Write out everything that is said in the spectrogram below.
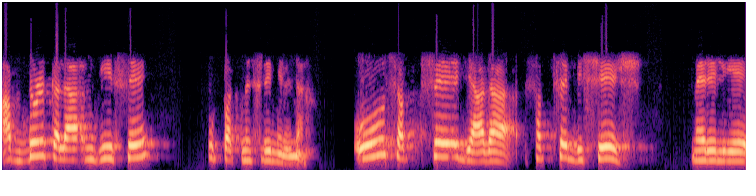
अब्दुल कलाम जी से वो पद्मश्री मिलना। वो सबसे ज़्यादा सबसे विशेष मेरे लिए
